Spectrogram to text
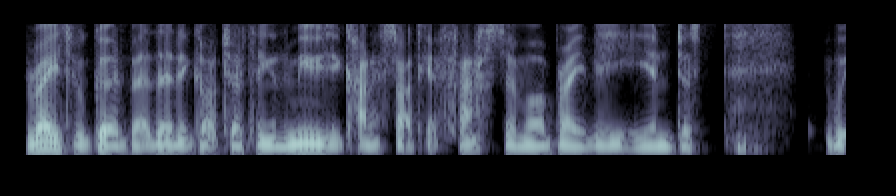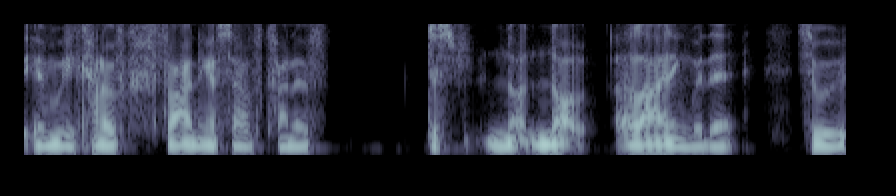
the raves were good, but then it got to a thing, and the music kind of started to get faster, more breakbeaty, and just we, and we kind of finding ourselves kind of just not not aligning with it. So we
